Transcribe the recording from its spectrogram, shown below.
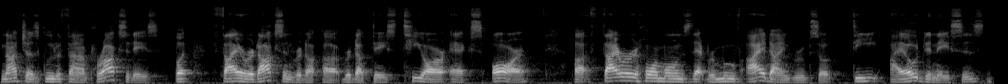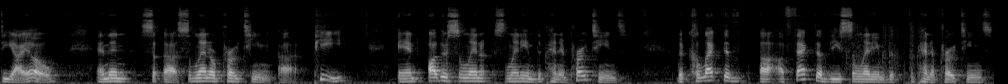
not just glutathione peroxidase, but thioredoxin redu- uh, reductase, TRXR, uh, thyroid hormones that remove iodine groups, so deiodinases, DIO, and then uh, selenoprotein uh, P, and other selen- selenium dependent proteins. The collective uh, effect of these selenium dependent proteins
